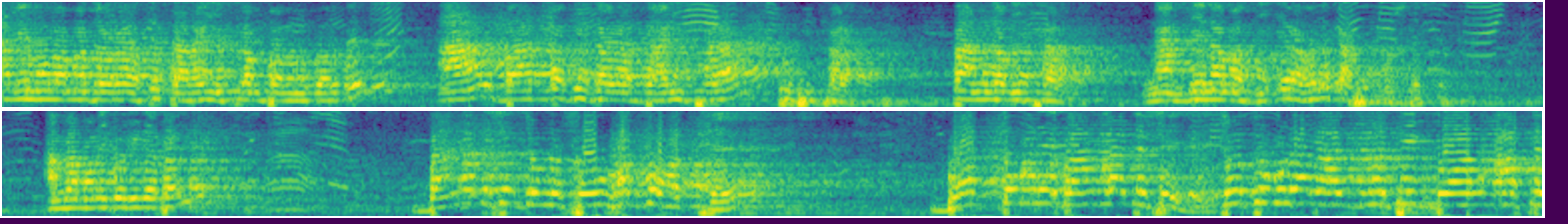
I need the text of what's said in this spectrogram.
আলেম ওলামা যারা আছে, তারাই ইসলাম পালন করবে। আর বাদ বাকি যারা দাড়ি ছাড়া, টুপি ছাড়া, পাঞ্জাবি ছাড়া না বেনামাজি, এরা হলো কাপড় মুসলিম আমরা মনে করি না তাই বাংলাদেশের জন্য সৌভাগ্য হচ্ছে, বর্তমানে বাংলাদেশে যতগুলো রাজনৈতিক দল আছে,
